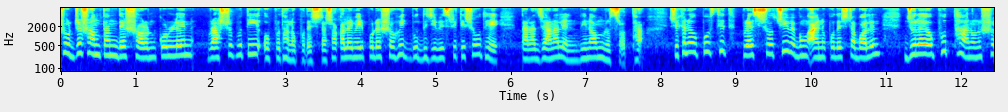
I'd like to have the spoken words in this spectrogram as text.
সূর্য সন্তানদের স্মরণ করলেন রাষ্ট্রপতি ও প্রধান উপদেষ্টা। সকালে মিরপুরের শহীদ বুদ্ধিজীবী স্মৃতিসৌধে তারা জানালেন বিনম্র শ্রদ্ধা। সেখানে উপস্থিত প্রেস সচিব এবং আইন উপদেষ্টা বলেন, জুলাই অভ্যুত্থান উনিশশো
